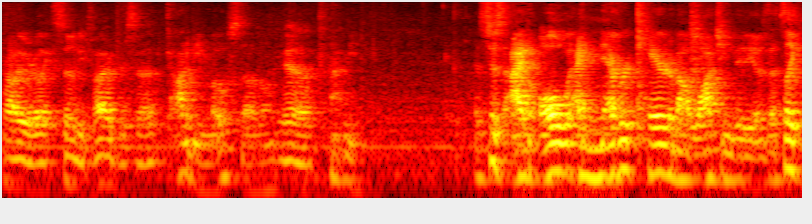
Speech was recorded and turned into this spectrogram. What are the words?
Probably were like seventy-five percent. Gotta be most of them. Yeah. I mean, it's just I've always I never cared about watching videos. That's like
